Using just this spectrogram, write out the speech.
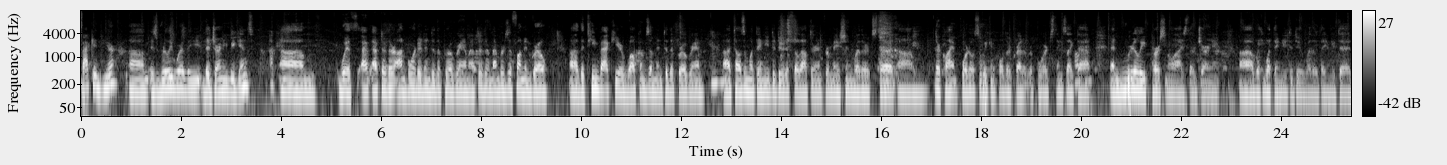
Back in here um, is really where the, the journey begins. Okay. Um, with after they're onboarded into the program, after they're members of Fund and Grow, uh, the team back here welcomes them into the program, mm-hmm. uh, tells them what they need to do to fill out their information, whether it's the, um, their client portal so we can pull their credit reports, things like okay. that, and really personalize their journey uh, with what they need to do, whether they need to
